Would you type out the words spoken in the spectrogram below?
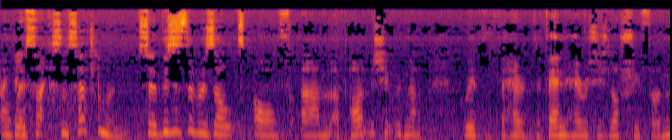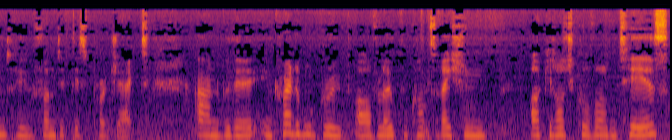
Anglo-Saxon settlement. So this is the result of um, a partnership with with the, the, then Heritage Lottery Fund, who funded this project, and with an incredible group of local conservation archaeological volunteers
